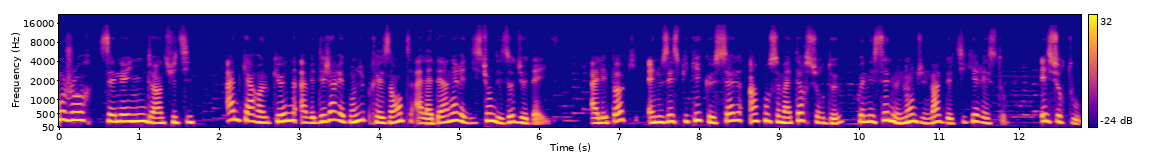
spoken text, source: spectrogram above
Bonjour, c'est Noémie de Intuiti. Anne-Carole Kuhn avait déjà répondu présente à la dernière édition des Audio Days. À l'époque, elle nous expliquait que seul un consommateur sur deux connaissait le nom d'une marque de tickets resto. Et surtout,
